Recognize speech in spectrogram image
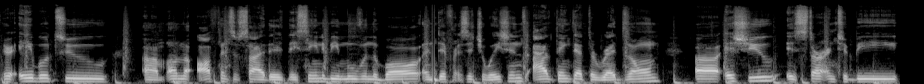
they're able to um, on the offensive side they, they seem to be moving the ball in different situations. I think that the red zone uh, issue is starting to be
